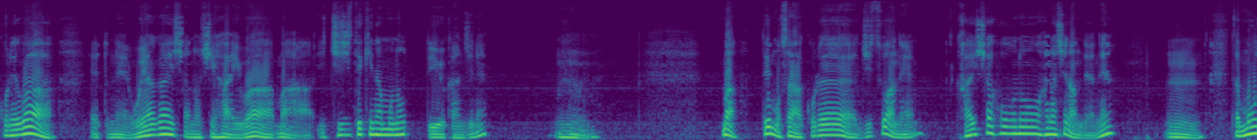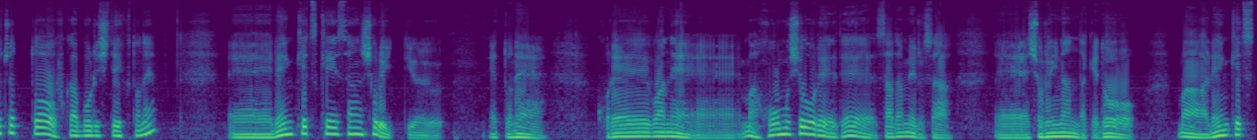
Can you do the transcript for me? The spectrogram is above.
これは、えっとね、親会社の支配は、まあ、一時的なものっていう感じね。うん。まあ、でもさ、これ、実はね、会社法の話なんだよね。うん。もうちょっと深掘りしていくとね、えー、連結計算書類っていう、えっとね、これはね、まあ、法務省令で定めるさ、えー書類なんだけど、まあ、連結、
